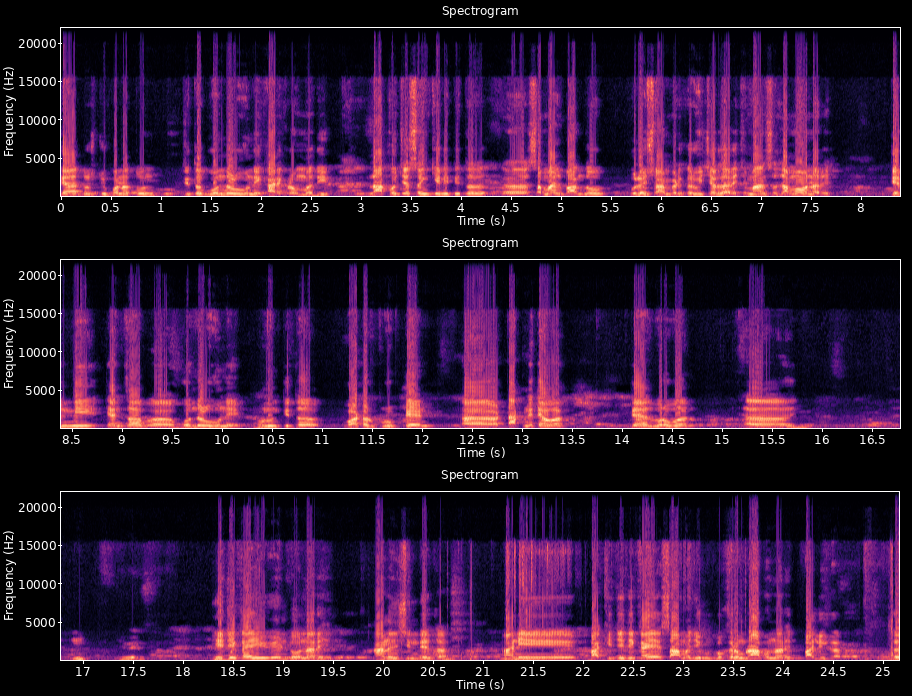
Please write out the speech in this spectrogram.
त्या दृष्टिकोनातून तिथं गोंधळ होऊ नये कार्यक्रमामध्ये लाखोच्या संख्येने तिथं समाज बांधव फुले शाह आंबेडकर विचारधारेची माणसं जमा होणार आहेत. त्यांनी त्यांचा गोंधळ होऊ नये म्हणून तिथं वॉटरप्रूफ टेंट टाकण्यात यावा. त्याचबरोबर हे? जे काही इव्हेंट होणार आहे आनंद शिंदेचा आणि बाकीचे जे काही सामाजिक उपक्रम राबवणार आहेत पालिका तर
